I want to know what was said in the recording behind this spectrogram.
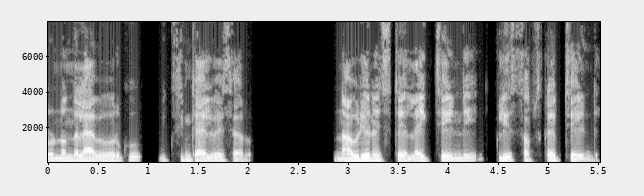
రెండు వందల యాభై వరకు మిక్సింగ్ కాయలు వేశారు. నా వీడియో నచ్చితే లైక్ చేయండి ప్లీజ్ సబ్స్క్రైబ్ చేయండి.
